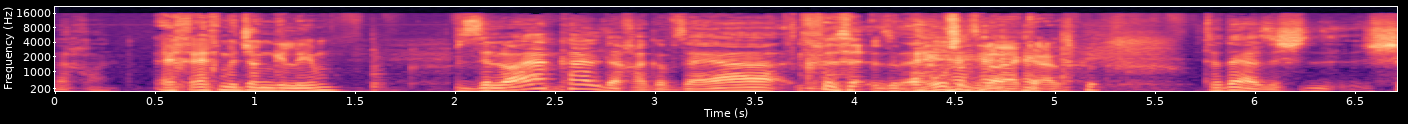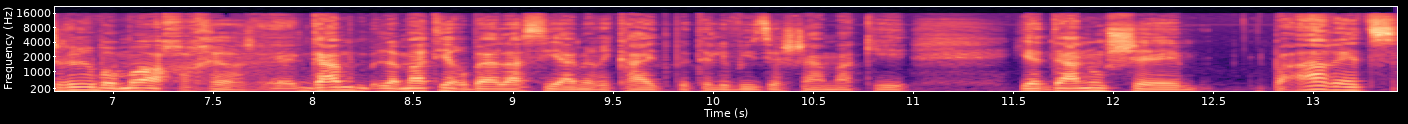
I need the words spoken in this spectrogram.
נכון. איך, איך מג'נגלים? זה לא היה קל דרך אגב, זה היה, זה ברור שזה לא היה קל. אתה יודע, זה שריר במוח אחר. גם למדתי הרבה על העשייה האמריקאית בטלוויזיה שמה, כי ידענו שבארץ,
